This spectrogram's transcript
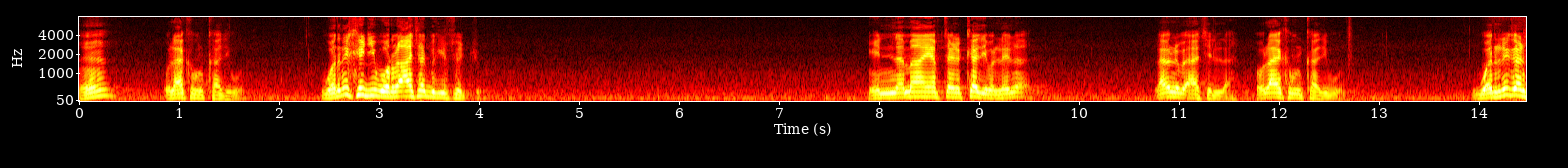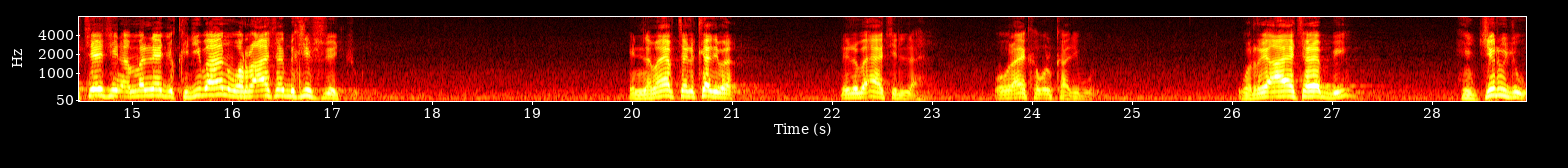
ها أولئك هم الكاذبون وريك يجي ورآيت ربك يسجو إنما يبتل الكذب لنا لا من بآيات الله أولئك هم الكاذبون وريك ارتيتين أما اللي يجو كجبان ورآيت ربك يسجو إنما يفتر الكذب لنا بآيات الله وأولئك هم الكاذبون. ayata rabbi hinjirujuu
